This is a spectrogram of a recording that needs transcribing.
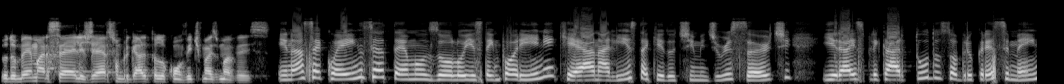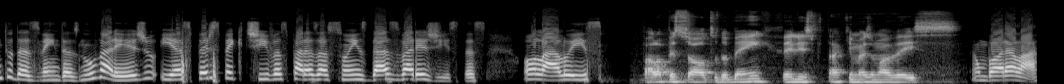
Tudo bem, Marcele, Gerson, obrigado pelo convite mais uma vez. E na sequência temos o Luiz Temporini, que é analista aqui do time de research, e irá explicar tudo sobre o crescimento das vendas no varejo e as perspectivas para as ações das varejistas. Olá, Luiz. Fala pessoal, tudo bem? Feliz por estar aqui mais uma vez. Então bora lá.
